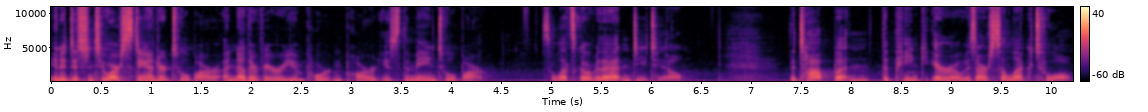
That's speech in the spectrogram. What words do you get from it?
In addition to our standard toolbar, another very important part is the main toolbar. So let's go over that in detail. The top button, the pink arrow, is our select tool.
